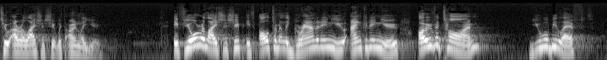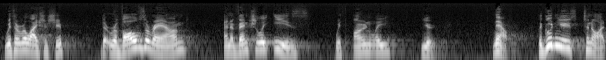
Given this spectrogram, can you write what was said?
to a relationship with only you. If your relationship is ultimately grounded in you, anchored in you, over time, you will be left with a relationship that revolves around and eventually is with only you. Now, the good news tonight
